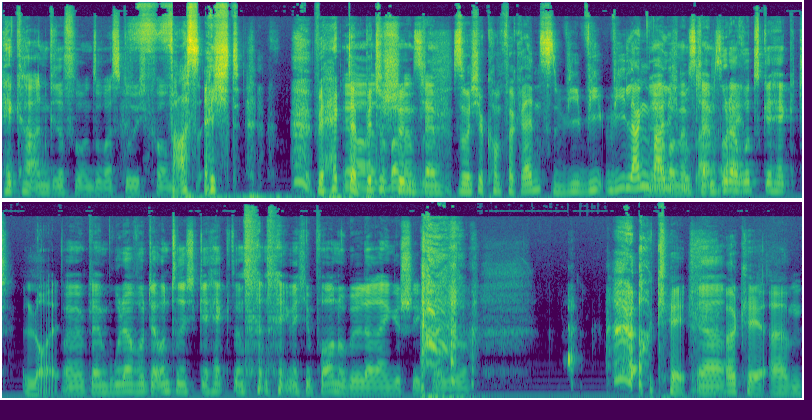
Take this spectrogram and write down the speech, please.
Hackerangriffe und sowas durchkommen. Was? Echt? Wer hackt Ja, denn bitte also bei schön meinem kleinen- solche Konferenzen? Wie, wie, wie Ja, langweilig bei meinem muss kleinen einem Bruder sein? wurde es gehackt. Lol. Bei meinem kleinen Bruder wurde der Unterricht gehackt und dann irgendwelche Pornobilder reingeschickt. Also, Okay, ja. okay. Ähm,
